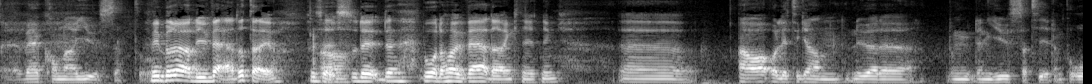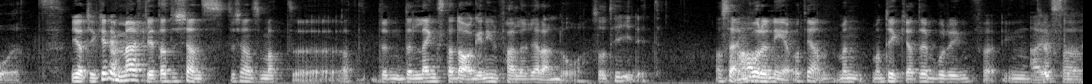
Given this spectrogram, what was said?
eh, välkomna ljuset. Och, Vi berörde ju vädret där ju. Precis. Ja. Så det, det, båda har ju väderanknytning. Eh, ja, och lite grann, nu är det de, den ljusa tiden på året. jag tycker det är märkligt att det känns, det känns som att, eh, att den, den längsta dagen infaller redan då, så tidigt. Och sen Ja. går det neråt igen. Men man tycker att det borde inför, Ja, inträffa det.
